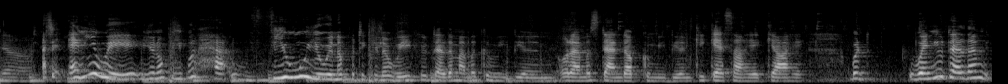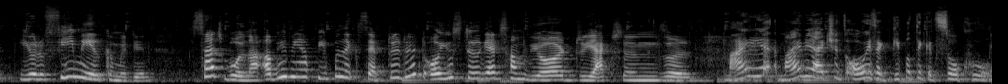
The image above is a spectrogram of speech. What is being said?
Yeah. Actually, anyway, you know, people ha- view you in a particular way if you tell them I'm a comedian or I'm a stand-up comedian, ki kaisa hai, kya hai. But when you tell them you're a female comedian, such bolna, abhi bhi have people accepted it or you still get some weird reactions or... My rea- my reaction's always like people think it's so cool.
